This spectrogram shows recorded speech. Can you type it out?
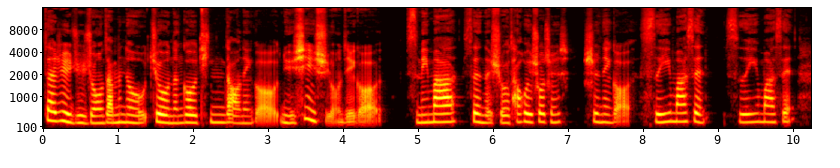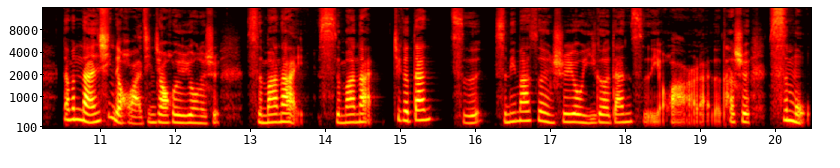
在日剧中，咱们就就能够听到那个女性使用这个“すみません”的时候，他会说成是那个“すいません”，“すいません”。 那么男性的话，经常会用的是 “smanai”，“smanai” 这个单词 s m i m a s e n 是用一个单词演化而来的，它是思母，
